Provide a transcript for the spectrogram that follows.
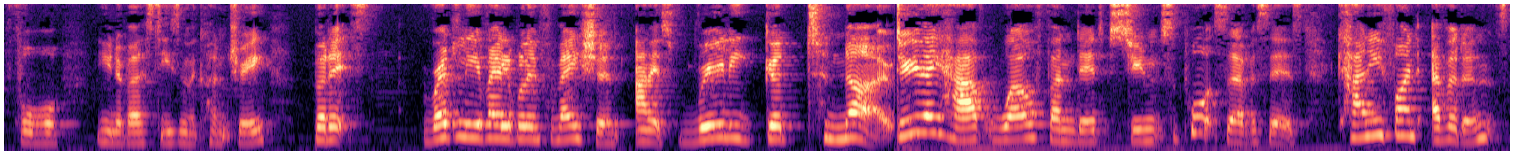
for universities in the country, but it's readily available information and it's really good to know. Do they have well funded student support services? Can you find evidence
